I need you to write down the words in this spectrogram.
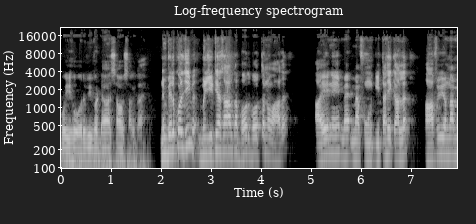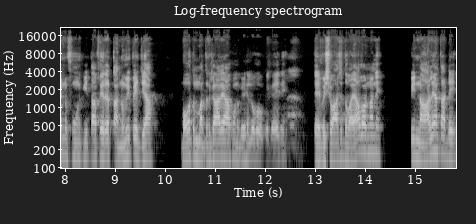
ਕੋਈ ਹੋਰ ਵੀ ਵੱਡਾ ਹਾਦਸਾ ਹੋ ਸਕਦਾ ਹੈ। ਨਹੀਂ, ਬਿਲਕੁਲ ਜੀ, ਮਜੀਠੀਆ ਸਾਹਿਬ ਦਾ ਬਹੁਤ ਬਹੁਤ ਧੰਨਵਾਦ। ਆਏ ਨੇ, ਮੈਂ ਮੈਂ ਫੋਨ ਕੀਤਾ ਸੀ ਕੱਲ ਆਪ ਵੀ ਉਹਨਾਂ ਮੈਨੂੰ ਫੋਨ ਕੀਤਾ, ਫਿਰ ਤੁਹਾਨੂੰ ਵੀ ਭੇਜਿਆ। ਬਹੁਤ ਮਦਦਗਾਰ ਆ, ਹੁਣ ਵੇਖ ਲੋ ਹੋ ਕੇ ਗਏ ਨੇ। ਤੇ ਵਿਸ਼ਵਾਸ ਦਿਵਾਇਆ ਵਾ ਉਹਨਾਂ ਨੇ ਵੀ ਨਾਲ ਆ ਤੁਹਾਡੇ।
